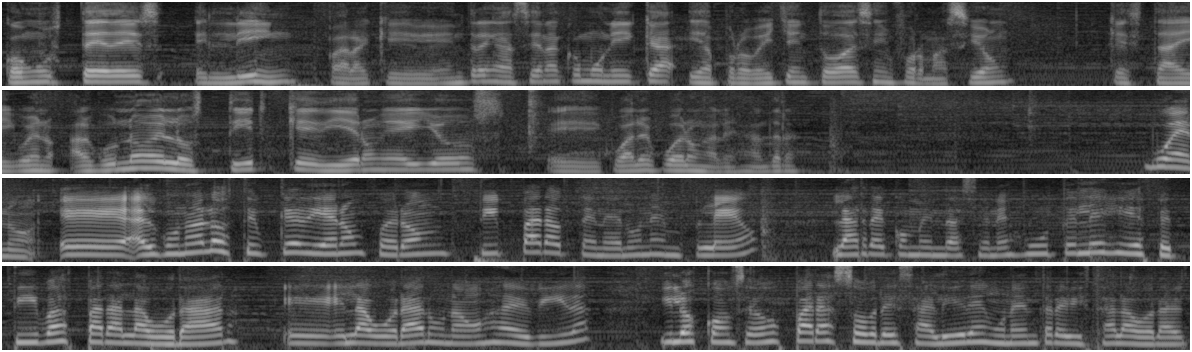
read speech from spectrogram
con ustedes el link para que entren a Cena Comunica y aprovechen toda esa información que está ahí. Bueno, algunos de los tips que dieron ellos, eh, ¿cuáles fueron, Alejandra? Bueno, eh, algunos de los tips que dieron fueron tips para obtener un empleo, las recomendaciones útiles y efectivas para elaborar, eh, elaborar una hoja de vida y los consejos para sobresalir en una entrevista laboral.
